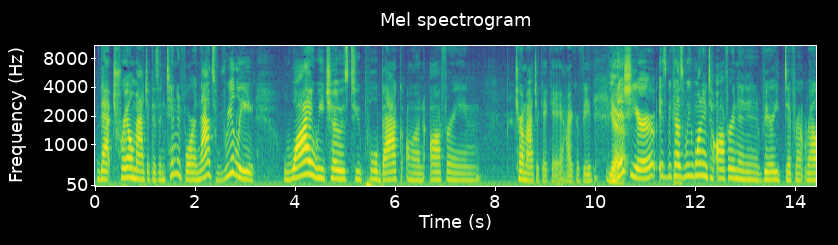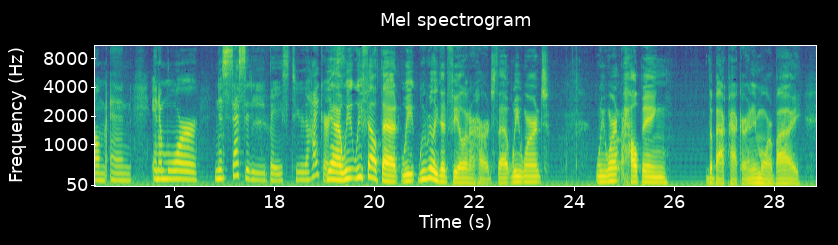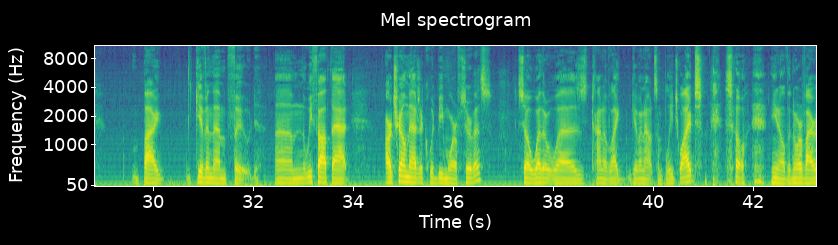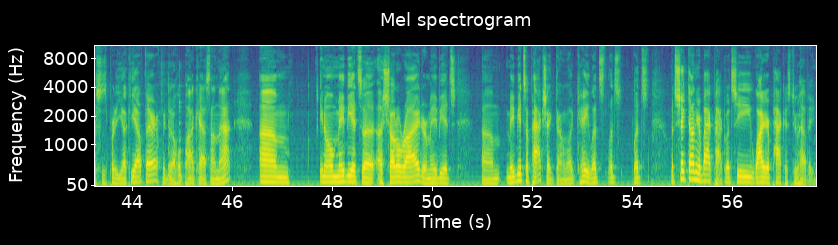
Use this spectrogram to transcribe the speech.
that trail magic is intended for. And that's really why we chose to pull back on offering trail magic aka hiker feed Yeah. this year is because we wanted to offer it in a very different realm and in a more necessity based to the hikers. Yeah, we, we felt that we, we really did feel in our hearts that we weren't we weren't helping the backpacker anymore by by giving them food. Um, we thought that our trail magic would be more of service. So whether it was kind of like giving out some bleach wipes, so you know the norovirus is pretty yucky out there. We did a whole podcast on that. Um, you know, maybe it's a, a shuttle ride, or maybe it's um, maybe it's a pack shakedown. Like, hey, let's let's let's let's shake down your backpack. Let's see why your pack is too heavy,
